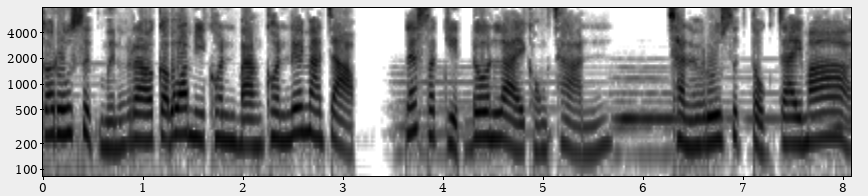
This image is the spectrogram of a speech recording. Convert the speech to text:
ก็รู้สึกเหมือนเรากับว่ามีคนบางคนได้มาจับ และสะกิดโดนไหล่ของฉัน ฉันรู้สึกตกใจมาก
